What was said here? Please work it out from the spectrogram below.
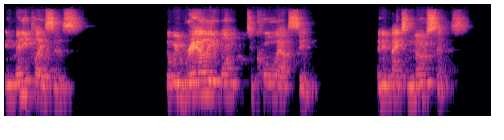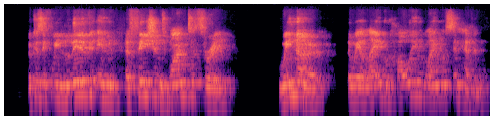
in many places, that we rarely want to call out sin. And it makes no sense. Because if we live in Ephesians 1 to 3, we know that we are labeled holy and blameless in heaven,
